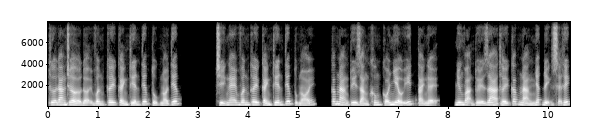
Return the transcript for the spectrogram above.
Thừa đang chờ đợi vân cây cảnh thiên tiếp tục nói tiếp. Chỉ nghe vân cây cảnh thiên tiếp tục nói, các nàng tuy rằng không có nhiều ít tài nghệ, nhưng vạn tuế ra thấy các nàng nhất định sẽ thích.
